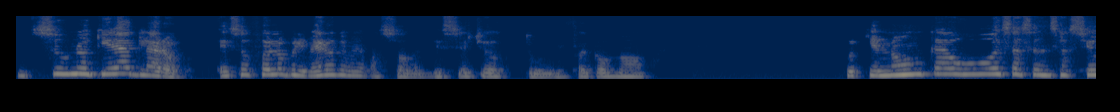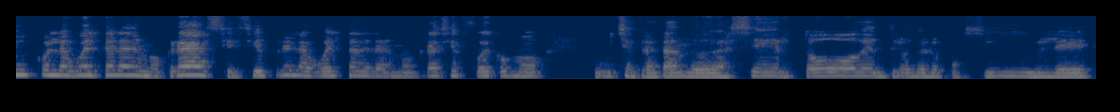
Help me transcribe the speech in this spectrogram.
Entonces uno queda claro, eso fue lo primero que me pasó el 18 de octubre, fue como, porque nunca hubo esa sensación con la vuelta a la democracia, siempre la vuelta de la democracia fue como, pucha, tratando de hacer todo dentro de lo posible,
